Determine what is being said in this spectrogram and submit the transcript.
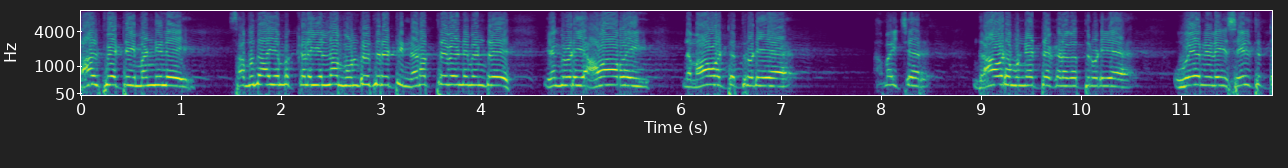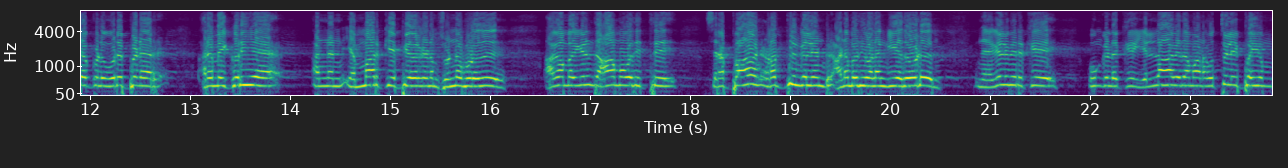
லால்பேட்டை மண்ணிலே சமுதாய மக்களை எல்லாம் ஒன்று திரட்டி நடத்த வேண்டும் என்று எங்களுடைய அவாவை இந்த மாவட்டத்தினுடைய அமைச்சர் திராவிட முன்னேற்ற கழகத்தினுடைய உயர்நிலை செயல் திட்டக்குழு உறுப்பினர் அருமைக்குரிய அண்ணன் எம்ஆர்கேபி அவர்களிடம் சொன்ன பொழுது அகமகிழ்ந்து ஆமோதித்து சிறப்பாக நடத்துங்கள் என்று அனுமதி வழங்கியதோடு இந்த நிகழ்விற்கு உங்களுக்கு எல்லா விதமான ஒத்துழைப்பையும்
